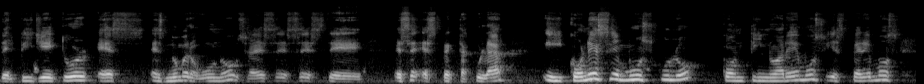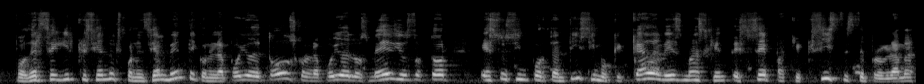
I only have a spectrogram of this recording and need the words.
del PGA Tour, es, es número uno, o sea, es, es, este, es espectacular y con ese músculo continuaremos y esperemos poder seguir creciendo exponencialmente con el apoyo de todos, con el apoyo de los medios, doctor. Esto es importantísimo, que cada vez más gente sepa que existe este programa,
